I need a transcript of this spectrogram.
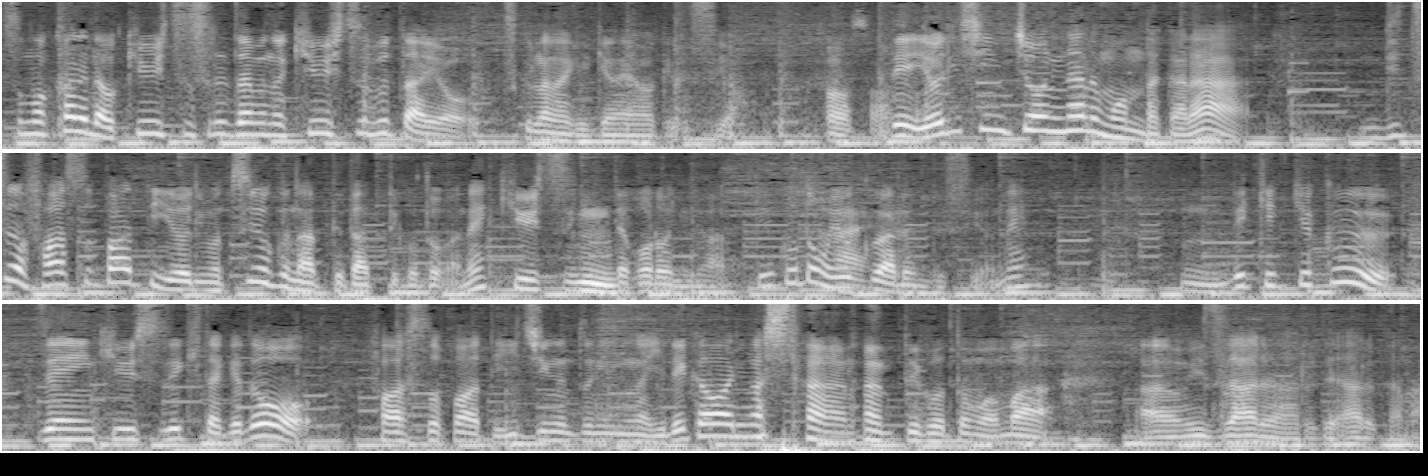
その彼らを救出するための救出部隊を作らなきゃいけないわけですよ。で、より慎重になるもんだから、実はファーストパーティーよりも強くなってたってことがね、救出に行った頃には、っていうこともよくあるんですよね。うん、で、結局、全員救出できたけど、ファーストパーティー1軍と2軍が入れ替わりました、なんていうことも、まあ、あの、ウィズあるあるであるかな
